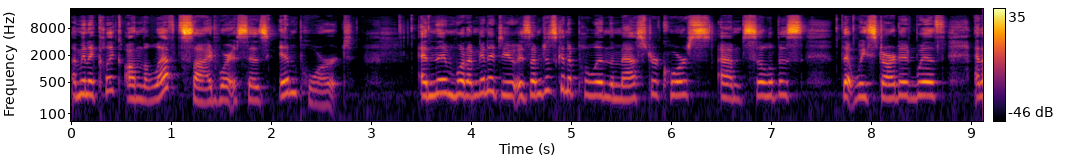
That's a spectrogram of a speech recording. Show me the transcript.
i'm going to click on the left side where it says import and then what I'm going to do is I'm just going to pull in the master course um, syllabus that we started with. And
